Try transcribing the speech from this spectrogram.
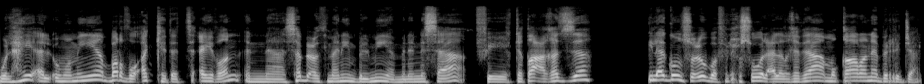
والهيئة الأممية برضو أكدت أيضا أن 87% من النساء في قطاع غزة يلاقون صعوبة في الحصول على الغذاء مقارنة بالرجال.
